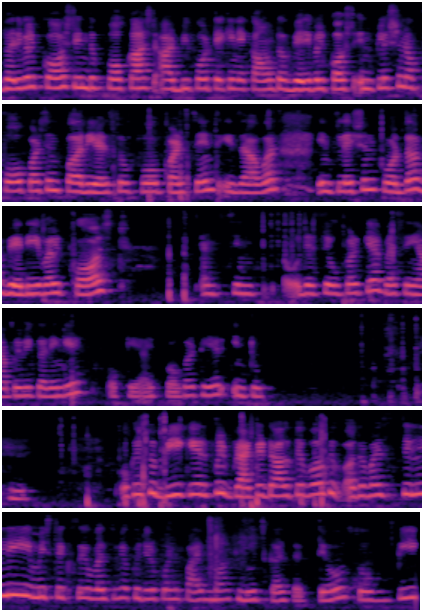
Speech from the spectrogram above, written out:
The variable cost in the forecast are before taking account of variable cost inflation of 4% per year. So 4% is our inflation for the variable cost. And sim, जैसे ऊपर किया, वैसे यहाँ पे भी करेंगे। Okay, I forgot here, into okay so be careful bracket डालते वक्त अदरवाइज़ सिल्ली मिस्टेक से वैसे भी आपको zero point five mark lose कर सकते हो। सो बी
